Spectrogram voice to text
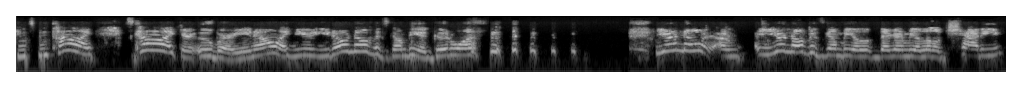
It's kind of like it's kind of like your Uber. You know, like you you don't know if it's gonna be a good one. you don't know. Um, you don't know if it's gonna be. A, they're gonna be a little chatty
